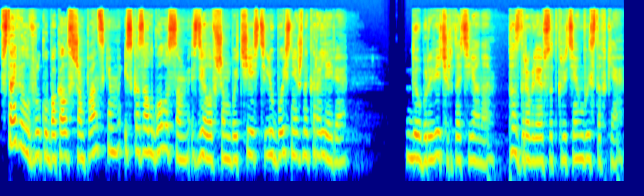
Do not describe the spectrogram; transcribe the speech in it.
Вставил в руку бокал с шампанским и сказал голосом, сделавшим бы честь любой снежной королеве. «Добрый вечер, Татьяна. Поздравляю с открытием выставки».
